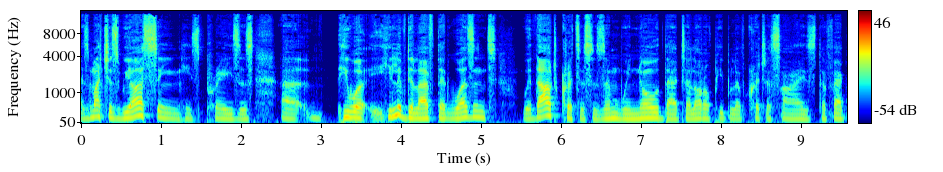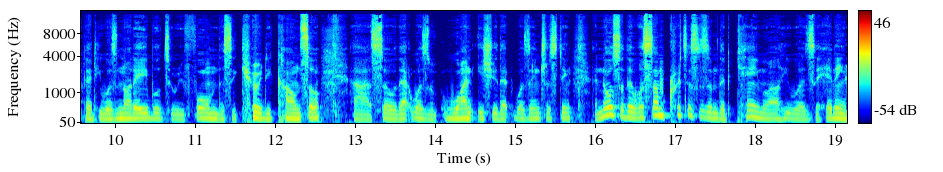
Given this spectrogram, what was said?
as much as we are singing his praises, uh, he were he lived a life that wasn't without criticism. We know that a lot of people have criticized the fact that he was not able to reform the Security Council. Uh, so that was one issue that was interesting. And also there was some criticism that came while he was heading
